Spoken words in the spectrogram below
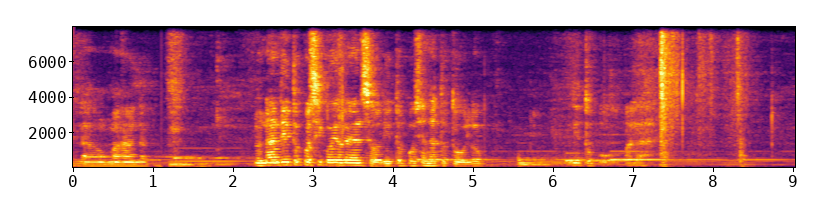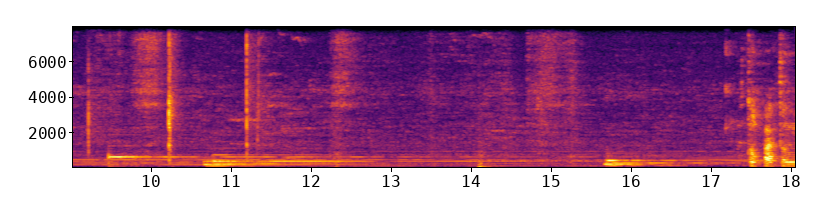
Kailangan kong mahanap. Nung nandito po si Kuya Renzo, dito po siya natutulog. Dito po pala. Itong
